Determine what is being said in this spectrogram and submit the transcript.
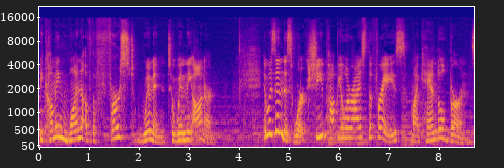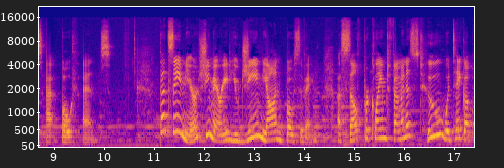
becoming one of the first women to win the honor. It was in this work she popularized the phrase, my candle burns at both ends. That same year, she married Eugene Jan Boissevain, a self-proclaimed feminist who would take up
